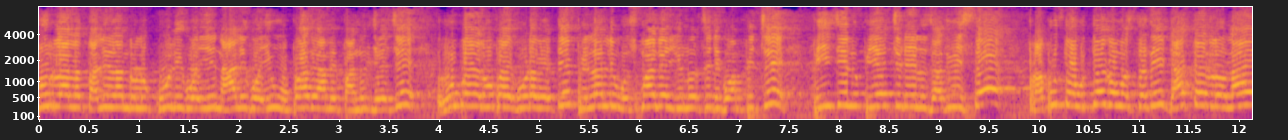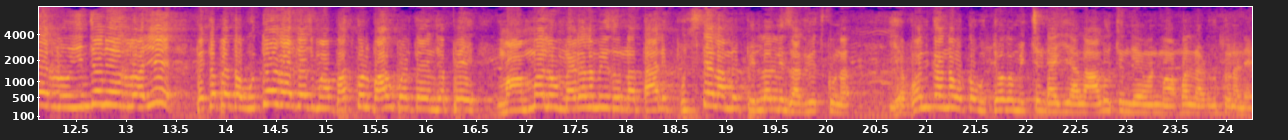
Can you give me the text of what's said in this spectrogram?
ఊర్లలో తల్లిదండ్రులు కూలికి పోయి నాలికి పోయి ఉపాధి హామీ పనులు చేసి రూపాయి రూపాయి కూడబెట్టి పిల్లల్ని ఉస్మానియా యూనివర్సిటీకి పంపించి పీజీలు పిహెచ్డీలు చదివిస్తే ప్రభుత్వ ఉద్యోగం వస్తుంది డాక్టర్లు లాయర్లు ఇంజనీర్లు అయ్యి పెద్ద పెద్ద ఉద్యోగాలు చేసి మా బతుకులు బాగుపడతాయని చెప్పి మా అమ్మలు మెడల మీద ఉన్న తాలి పుస్తకాలు అమ్మి పిల్లల్ని చదివించుకున్నారు. ఎవరికన్నా ఒక ఉద్యోగం ఇచ్చిండి అయ్యి అలా ఆలోచన చేయమని మా అమ్మల్ని అడుగుతున్నానే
